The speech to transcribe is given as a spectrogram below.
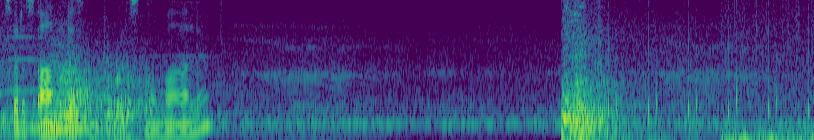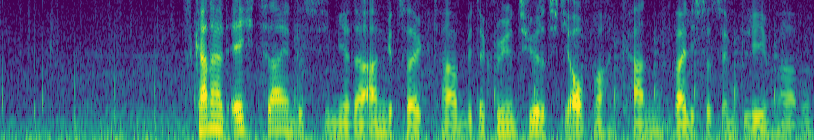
Das war das oder das normale. Kann halt echt sein, dass sie mir da angezeigt haben mit der grünen Tür, dass ich die aufmachen kann, weil ich das Emblem habe.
